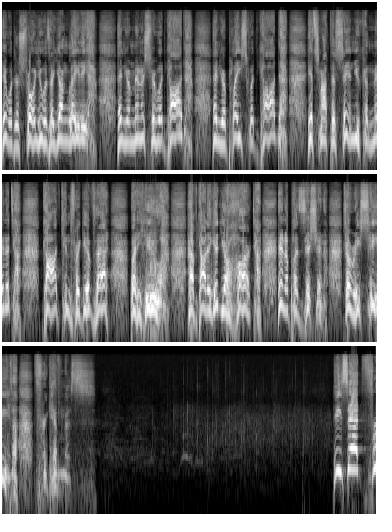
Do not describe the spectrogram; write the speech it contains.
It will destroy you as a young lady, and your ministry with God, and your place with God. It's not the sin you committed. God can forgive that, but you have got to get your heart in a position to receive forgiveness. He said, freely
